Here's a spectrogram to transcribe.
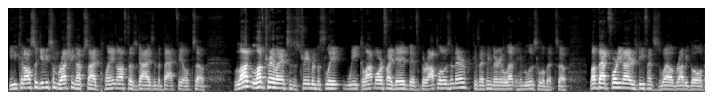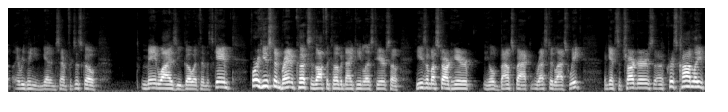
He can also give you some rushing upside playing off those guys in the backfield. So, love, love Trey Lance as a streamer this week. A lot more if I did if Garoppolo was in there because I think they're going to let him loose a little bit. So, love that 49ers defense as well. Robbie Gould, everything you can get in San Francisco. Main wise, you go with in this game. For Houston, Brandin Cooks is off the COVID 19 list here, so he's a must start here. He'll bounce back, rested last week against the Chargers. Uh, Chris Conley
